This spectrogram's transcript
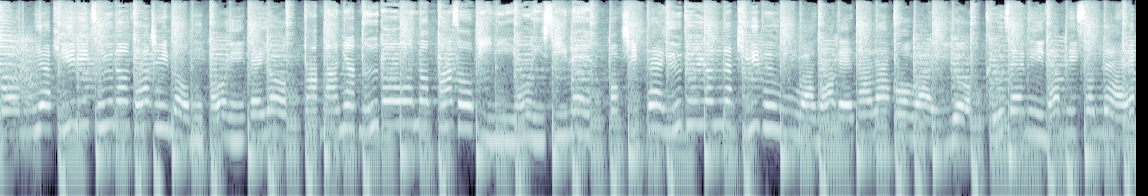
今夜秘密のカジノにおいてよ。たまにゃ無謀の遊びに酔いしれ。落ちてゆくような気分は慣れたら怖いよ。くぜに波備え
